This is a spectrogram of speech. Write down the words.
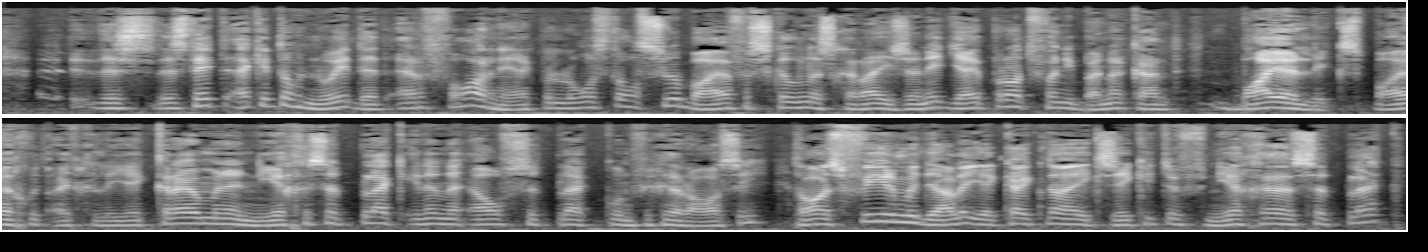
dis dis net ek het nog nooit dit ervaar nie. Ek bedoel ons het al so baie verskillendes gery. So net jy praat van die binnekant, baie lyks, baie goed uitgelê. Jy kry hom in 'n 9 sitplek en in 'n 11 sitplek konfigurasie. Daar is vier modelle. Jy kyk na 'n executive 9 sitplek,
